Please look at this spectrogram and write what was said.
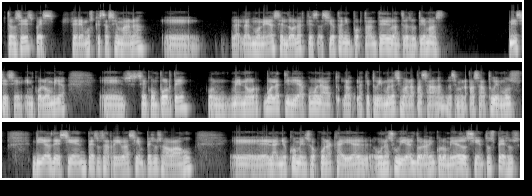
Entonces, pues esperemos que esta semana las monedas, el dólar, que ha sido tan importante durante las últimas meses en, Colombia eh, se comporte con menor volatilidad como la, que tuvimos la semana pasada. La semana pasada tuvimos días de 100 pesos arriba, 100 pesos abajo. eh, el año comenzó con una caída, una subida del dólar en Colombia de 200 pesos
